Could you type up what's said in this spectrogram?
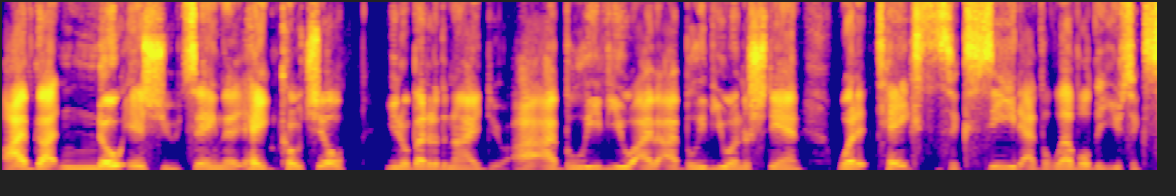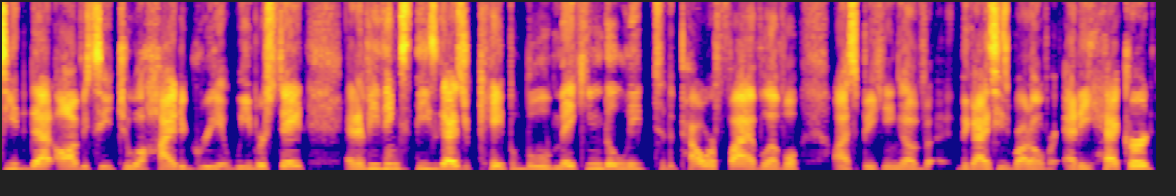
I've got no issue saying that, hey, Coach Hill, you know better than I do. I, I believe you. I, I, believe you understand what it takes to succeed at the level that you succeeded at, obviously to a high degree at Weber State. And if he thinks these guys are capable of making the leap to the Power Five level, uh, speaking of the guys he's brought over, Eddie Heckard,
